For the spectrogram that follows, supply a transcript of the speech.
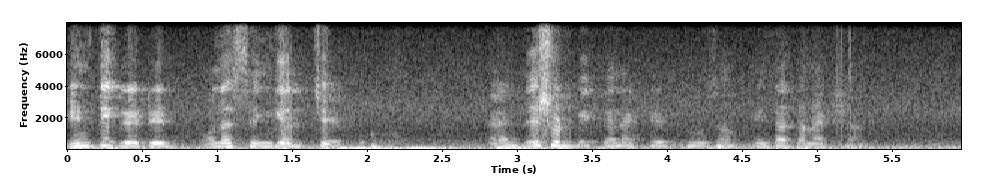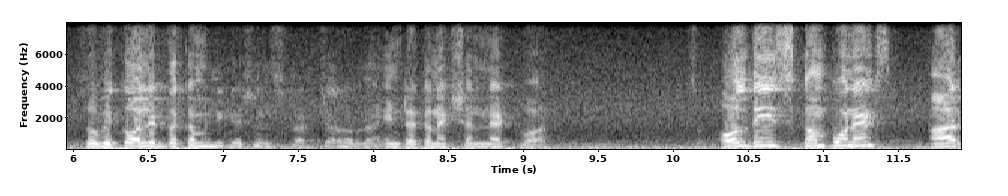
integrated on a single chip. And they should be connected through some interconnection. So we call it the communication structure or the interconnection network all these components are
